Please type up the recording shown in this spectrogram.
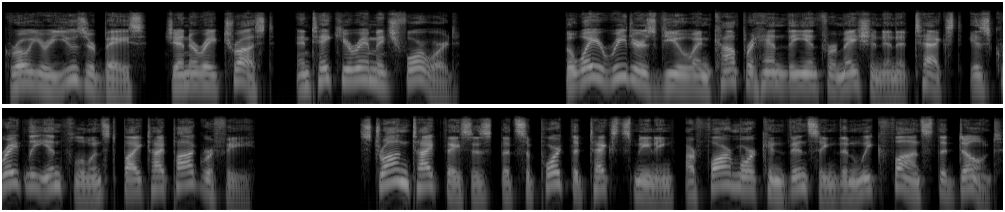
grow your user base, generate trust, and take your image forward. The way readers view and comprehend the information in a text is greatly influenced by typography. Strong typefaces that support the text's meaning are far more convincing than weak fonts that don't.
